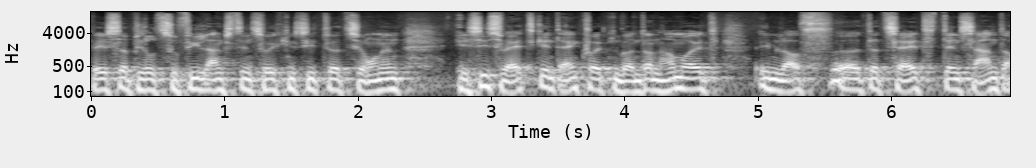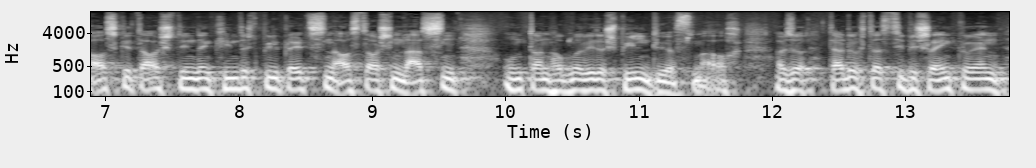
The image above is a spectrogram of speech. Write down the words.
besser ein bisschen zu viel Angst in solchen Situationen. Es ist weitgehend eingehalten worden. Dann haben wir halt im Laufe äh, der Zeit den Sand ausgetauscht in den Kinderspielplätzen, austauschen lassen und dann hat man wieder spielen dürfen auch. Also dadurch, dass die Beschränkungen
